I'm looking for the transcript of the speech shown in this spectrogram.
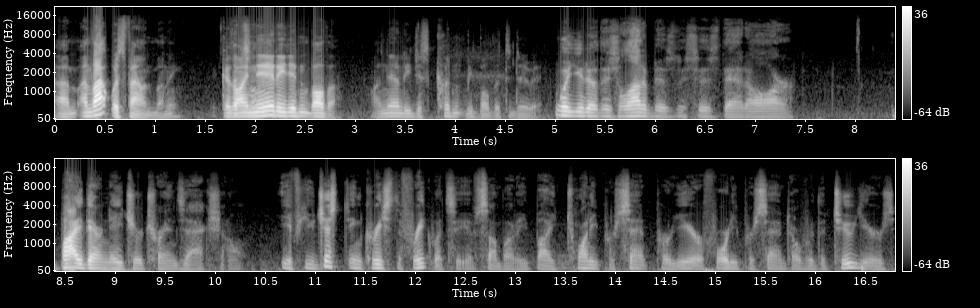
Um, and that was found money because I nearly didn't bother. I nearly just couldn't be bothered to do it. Well, you know, there's a lot of businesses that are, by their nature, transactional. If you just increase the frequency of somebody by 20% per year, 40% over the two years,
